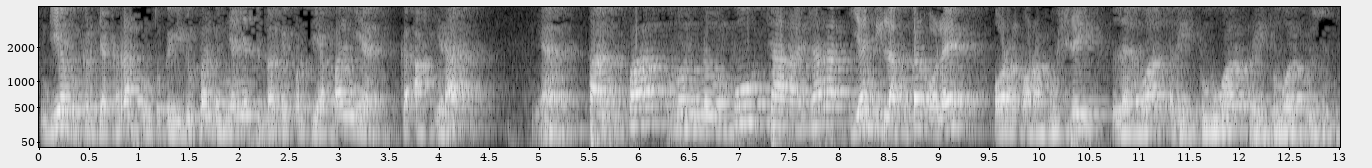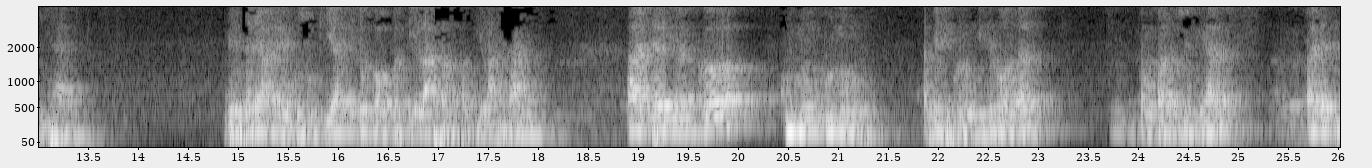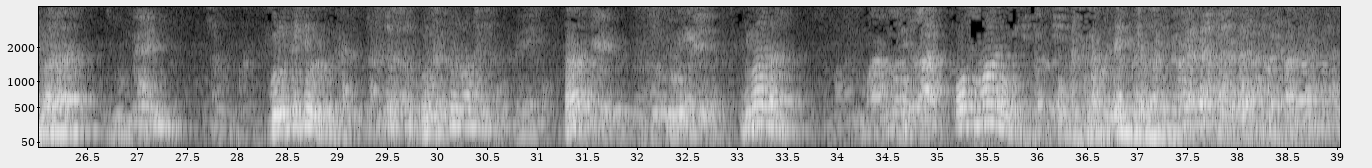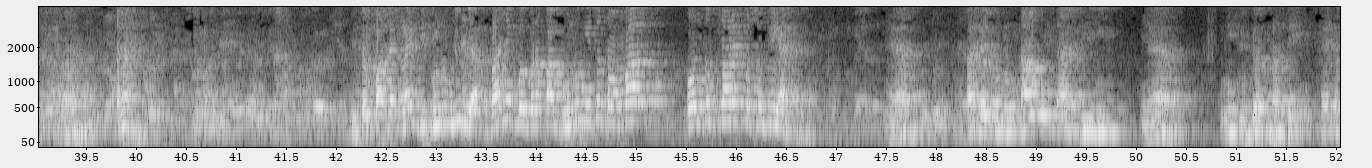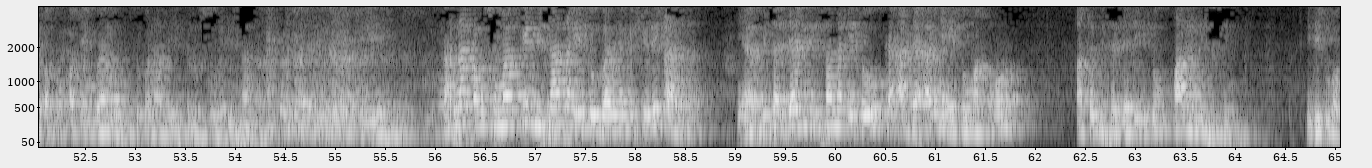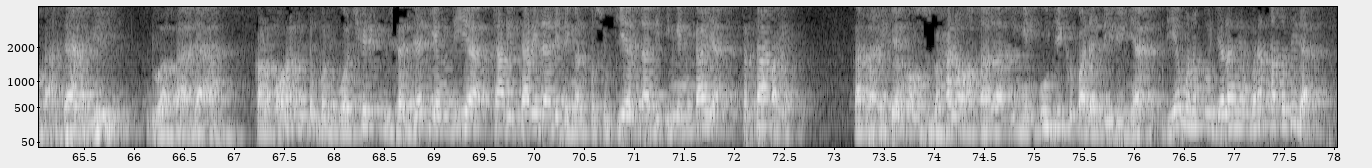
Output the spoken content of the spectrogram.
dia bekerja keras untuk kehidupan dunianya sebagai persiapannya ke akhirat ya tanpa menempuh cara-cara yang dilakukan oleh orang-orang musyrik lewat ritual-ritual pesugihan. Biasanya ada yang pesugihan itu ke petilasan-petilasan. Ada yang ke gunung-gunung. Tapi di gunung itu wonten tempat pesugihan ada di mana? Kidul. Gunung Kidul mana? Hah? Di mana? Oh Semanu. Oh Di tempat yang lain di gunung juga banyak beberapa gunung itu tempat untuk cari pesugihan. Ya, ada Gunung Kawi tadi, ya. Ini juga berarti saya dapat tempat yang baru. Coba nanti ditelusuri di sana. Iya. Karena kalau semakin di sana itu banyak kesyirikan, ya bisa jadi di sana itu keadaannya itu makmur atau bisa jadi itu paling miskin. Jadi dua keadaan nih, dua keadaan. Kalau orang itu berbuat syirik bisa jadi yang dia cari-cari tadi dengan pesugihan tadi ingin kaya tercapai. Karena itu yang Allah Subhanahu wa taala ingin uji kepada dirinya, dia menempuh jalan yang berat atau tidak?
